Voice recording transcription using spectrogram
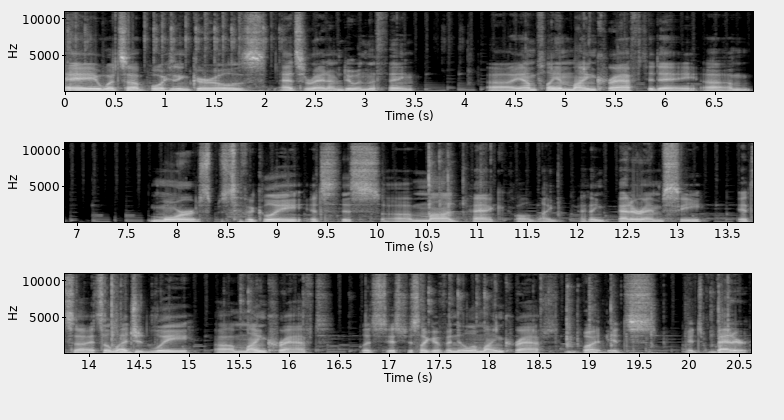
Hey, what's up, boys and girls? That's right, I'm doing the thing. Uh, yeah, I'm playing Minecraft today. Um, more specifically, it's this uh, mod pack called, like, I think Better MC. It's uh, it's allegedly uh, Minecraft. It's it's just like a vanilla Minecraft, but it's it's better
